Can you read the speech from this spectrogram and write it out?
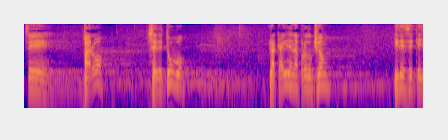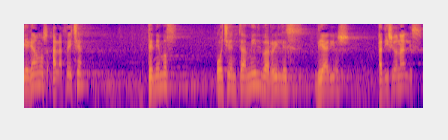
se paró, se detuvo la caída en la producción y desde que llegamos a la fecha tenemos 80 mil barriles diarios adicionales,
